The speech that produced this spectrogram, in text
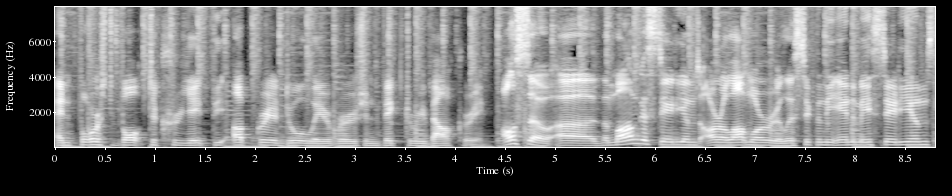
and forced Valt to create the upgraded dual layer version Victory Valkyrie? Also, uh, the manga stadiums are a lot more realistic than the anime stadiums.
